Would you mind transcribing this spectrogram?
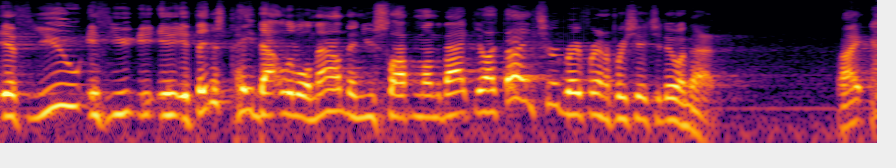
if you if you if they just paid that little amount, then you slap them on the back. You're like, thanks, you're a great friend. I appreciate you doing that, right?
